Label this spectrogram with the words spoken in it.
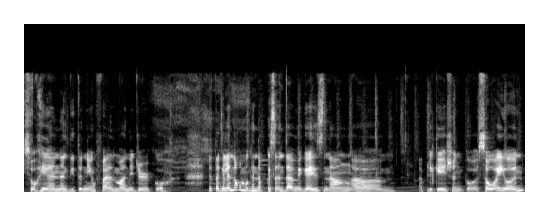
So, ayan, nandito na yung file manager ko. Natagalan ako maghanap kasi ang dami guys ng um, application ko. So, ayun,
